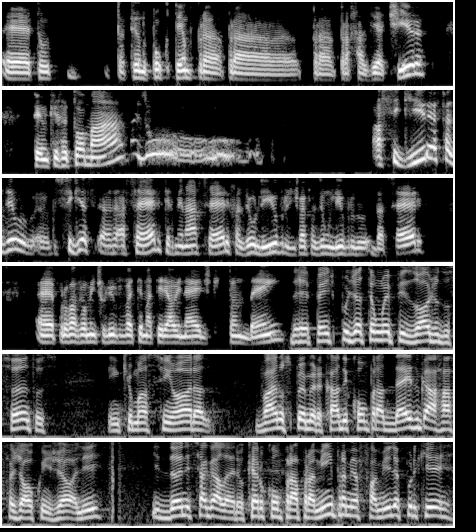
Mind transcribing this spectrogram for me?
É, tá tendo pouco tempo para fazer a tira, tenho que retomar, mas o, o a seguir é fazer seguir a, a, série, terminar a série, fazer o livro. A gente vai fazer um livro do, da série. É, provavelmente o livro vai ter material inédito também. De repente podia ter um episódio do Santos em que uma senhora vai no supermercado e compra 10 garrafas de álcool em gel ali e dane-se a galera. Eu quero comprar para mim e para minha família porque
